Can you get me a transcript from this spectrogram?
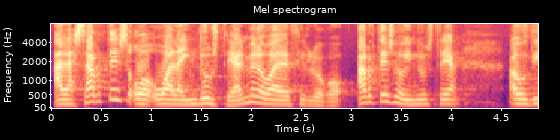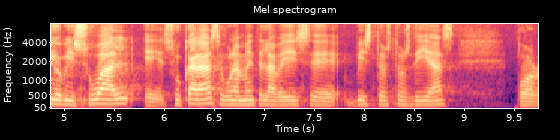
a las artes o, o, a la industria, él me lo va a decir luego, artes o industria audiovisual. Eh, su cara seguramente la habéis eh, visto estos días por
